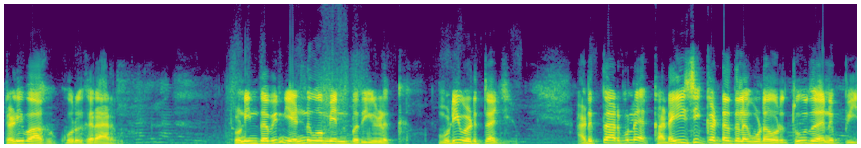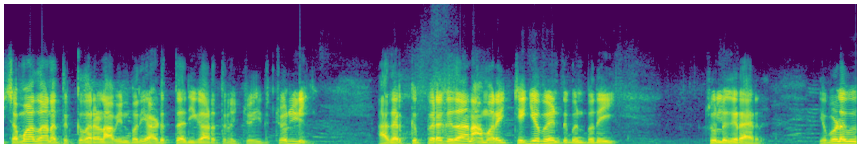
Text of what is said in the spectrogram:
தெளிவாக கூறுகிறார். துணிந்தவின் எண்ணுவோம் என்பது இழுக்கு. முடிவெடுத்தாச்சு. அடுத்தாற்போல் கடைசி கட்டத்தில் கூட ஒரு தூது அனுப்பி சமாதானத்திற்கு வரலாம் என்பதை அடுத்த அதிகாரத்தில் செய்து சொல்லி அதற்கு பிறகுதான் அமரை செய்ய வேண்டும் என்பதை சொல்லுகிறார். எவ்வளவு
